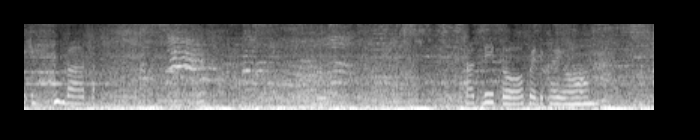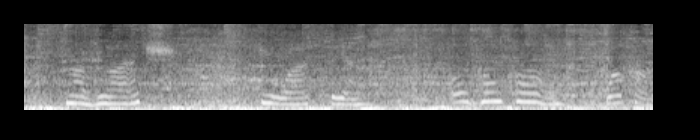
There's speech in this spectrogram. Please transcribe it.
Nakatali. Bata. At dito, pwede kayong mag-lunch you want. Ayan. Old Hong Kong. Welcome.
